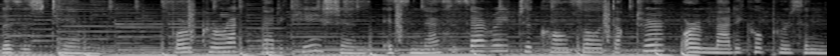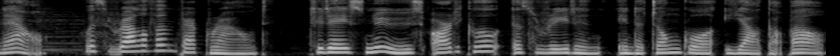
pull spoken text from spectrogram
This is Tammy. For correct medication, it's necessary to consult a doctor or medical personnel with relevant background. Today's news article is written in the Zhongguo Yao Daobao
